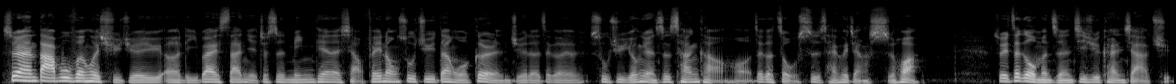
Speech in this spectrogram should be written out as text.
虽然大部分会取决于呃礼拜三，也就是明天的小非农数据，但我个人觉得这个数据永远是参考哦，这个走势才会讲实话，所以这个我们只能继续看下去。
